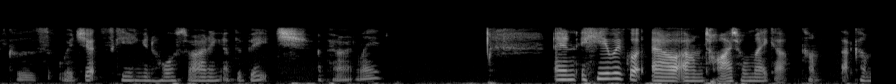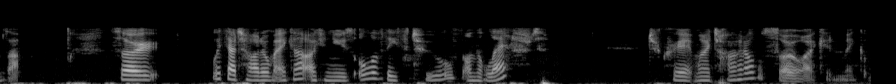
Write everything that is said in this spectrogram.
because we're jet skiing and horse riding at the beach, apparently. And here we've got our um, title maker come, that comes up. So with our title maker, I can use all of these tools on the left to create my title. So I can make a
